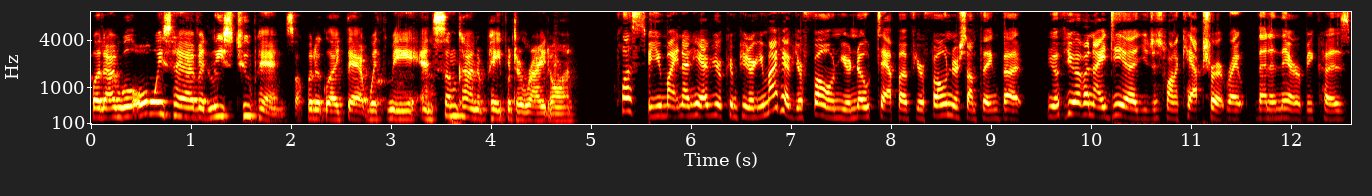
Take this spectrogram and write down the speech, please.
but I will always have at least two pens, I'll put it like that, with me and some kind of paper to write on. Plus, you might not have your computer. You might have your phone, your notes app of your phone or something, but you know, if you have an idea, you just want to capture it right then and there because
